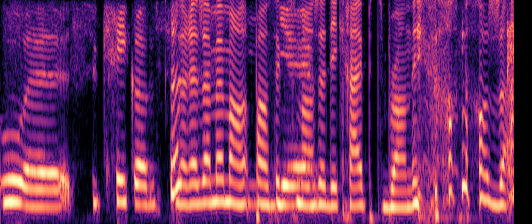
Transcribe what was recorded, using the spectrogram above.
goût sucré comme ça. J'aurais jamais pensé que tu mangeais des crêpes et du brownies en mangeant.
